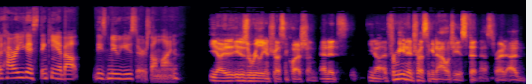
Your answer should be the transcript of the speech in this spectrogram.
But how are you guys thinking about these new users online? Yeah, it is a really interesting question. And it's, you know, for me, an interesting analogy is fitness, right? I,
